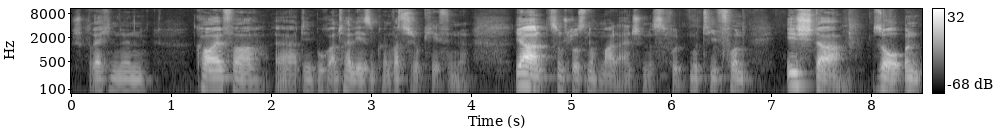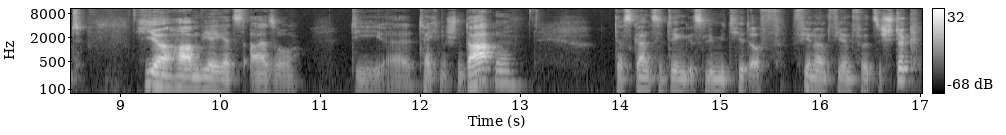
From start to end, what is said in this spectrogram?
sprechenden Käufer äh, den Buchanteil lesen können, was ich okay finde. Ja, zum Schluss nochmal ein schönes Motiv von Ishtar. So, und hier haben wir jetzt also die äh, technischen Daten. Das ganze Ding ist limitiert auf 444 Stück.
